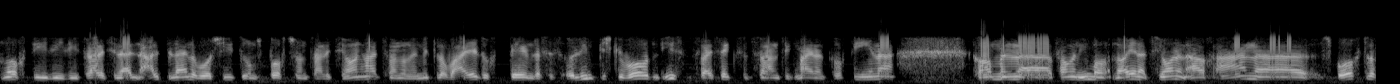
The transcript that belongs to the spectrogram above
noch die, die, die traditionellen Alpenländer, wo Skitourensport schon Tradition hat, sondern mittlerweile durch dem, dass es olympisch geworden ist, 2026 Mailand Cortina, kommen, äh, fangen immer neue Nationen auch an, äh, Sportler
